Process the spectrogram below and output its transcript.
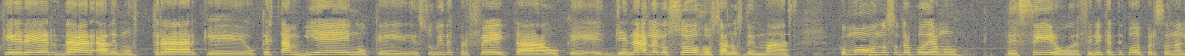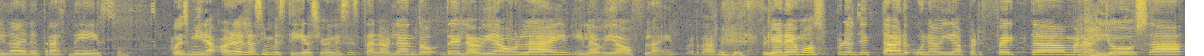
querer dar a demostrar que o que están bien o que su vida es perfecta o que eh, llenarle los ojos a los demás? ¿Cómo nosotros podríamos decir o definir qué tipo de personalidad hay detrás de eso? Pues mira, ahora las investigaciones están hablando de la vida online y la vida offline, ¿verdad? Sí. Queremos proyectar una vida perfecta, maravillosa,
